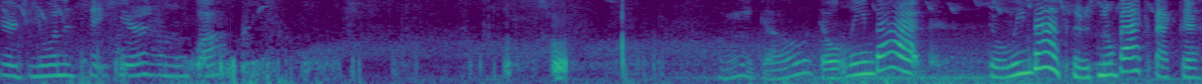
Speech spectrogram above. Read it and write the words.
Here, do you want to sit here on the box? There you go. Don't lean back. Don't lean back. There's no back back there.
